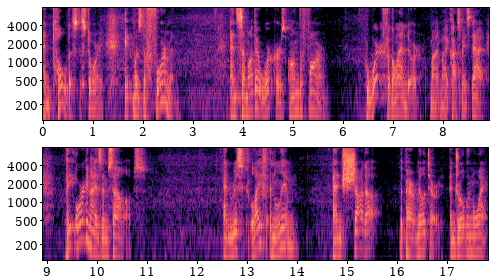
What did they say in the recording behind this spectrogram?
and told us the story, it was the foreman and some other workers on the farm who worked for the landowner, my, my classmate's dad. They organized themselves and risked life and limb and shot up the paramilitary and drove them away.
